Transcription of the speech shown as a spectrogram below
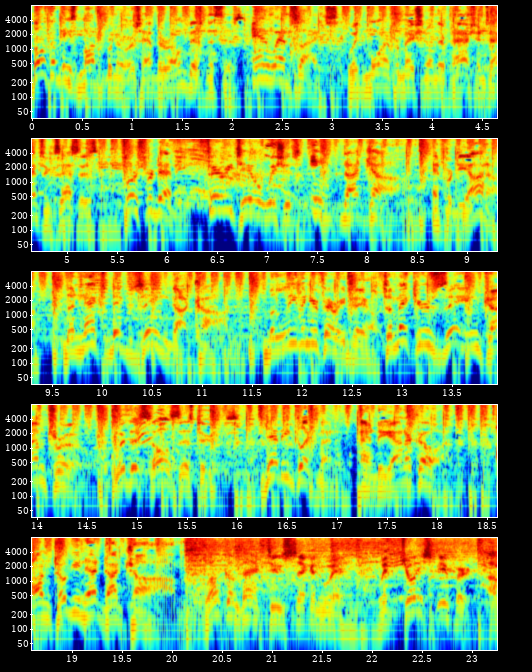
Both of these entrepreneurs have their own businesses and websites. With more information on their passions and successes, first for Debbie, fairytalewishesinc.com. And for Deanna, thenextbigzing.com. Believe in your fairy tale to make your zing come true. With the Soul Sisters, Debbie Glickman and Deanna Cohen. on TogiNet.com. Welcome back to Second Wind with Joyce Buford, a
